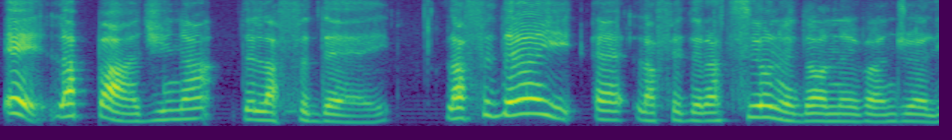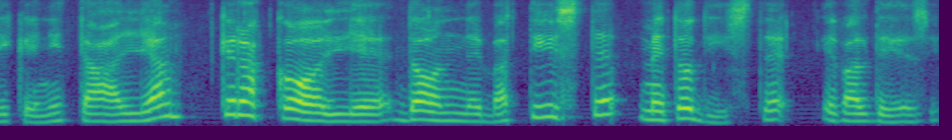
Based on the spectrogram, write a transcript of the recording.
e la pagina della FEDEI. La FEDEI è la Federazione Donne Evangeliche in Italia che raccoglie donne battiste, metodiste e valdesi.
